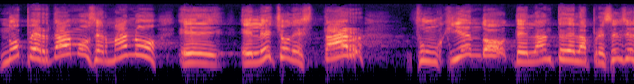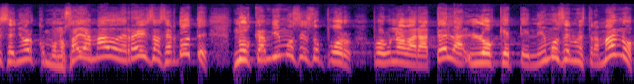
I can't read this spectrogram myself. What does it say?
No perdamos, hermano, eh, el hecho de estar fungiendo delante de la presencia del Señor, como nos ha llamado de rey sacerdote. No cambiemos eso por, por una baratela. Lo que tenemos en nuestra mano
